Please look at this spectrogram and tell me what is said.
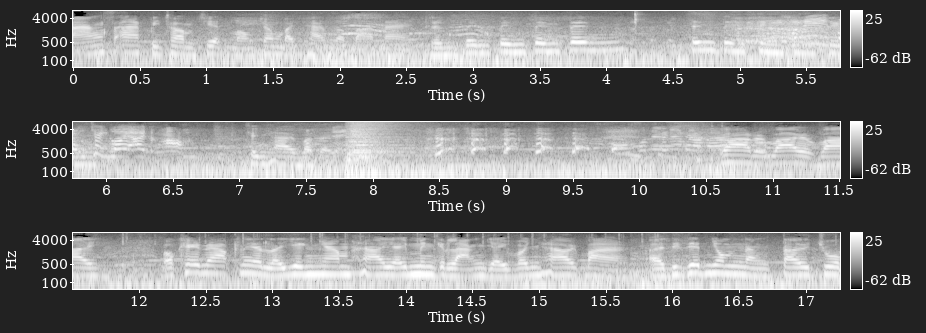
ឡាងស្អាតពីធម្មជាតិហ្មងចង់បាច់ថែមក៏បានដែរត្រឹងទិញទិញទិញទិញទិញទិញទិញនេះបងចេញលុយឲ្យទាំងអស់ចេញហើយបាត់ហើយបាទ bye bye OK អ្នកគ្នាឥឡូវយើងញ៉ាំហើយហើយមានកម្លាំងនិយាយវិញហើយបាទហើយទីទៀតខ្ញុំនឹងទៅជួប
